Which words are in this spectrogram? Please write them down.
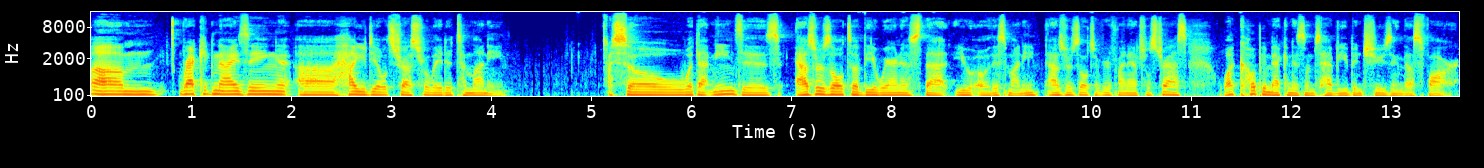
um, recognizing uh, how you deal with stress related to money. So, what that means is, as a result of the awareness that you owe this money, as a result of your financial stress, what coping mechanisms have you been choosing thus far?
